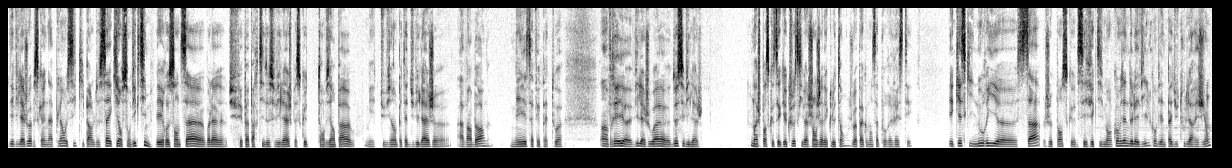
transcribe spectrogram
des villageois parce qu'il y en a plein aussi qui parlent de ça et qui en sont victimes et ressentent ça. voilà, tu fais pas partie de ce village parce que tu n'en viens pas, mais tu viens peut-être du village à 20 bornes mais ça fait pas de toi un vrai euh, villageois euh, de ces villages. Moi, je pense que c'est quelque chose qui va changer avec le temps. Je vois pas comment ça pourrait rester. Et qu'est-ce qui nourrit euh, ça? Je pense que c'est effectivement qu'on vienne de la ville, qu'on vienne pas du tout de la région,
